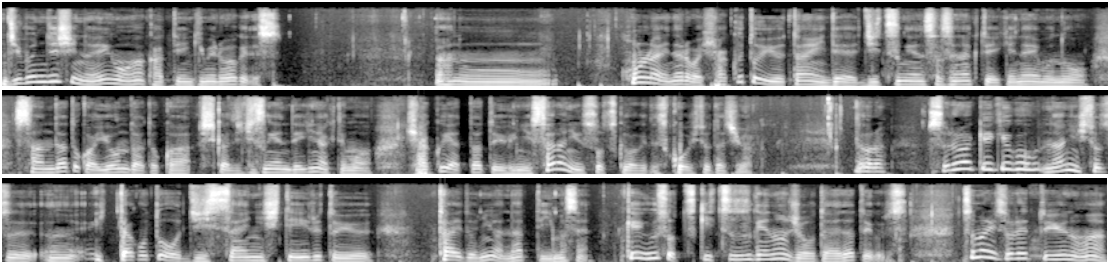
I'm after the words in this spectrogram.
自分自身のエゴが勝手に決めるわけです。あのー本来ならば100という単位で実現させなくてはいけないものを3だとか4だとかしか実現できなくても100やったというふうにさらに嘘をつくわけです、こういう人たちは。だから、それは結局何一つ、うん、言ったことを実際にしているという態度にはなっていません。結局嘘つき続けの状態だということです。つまりそれというのは、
